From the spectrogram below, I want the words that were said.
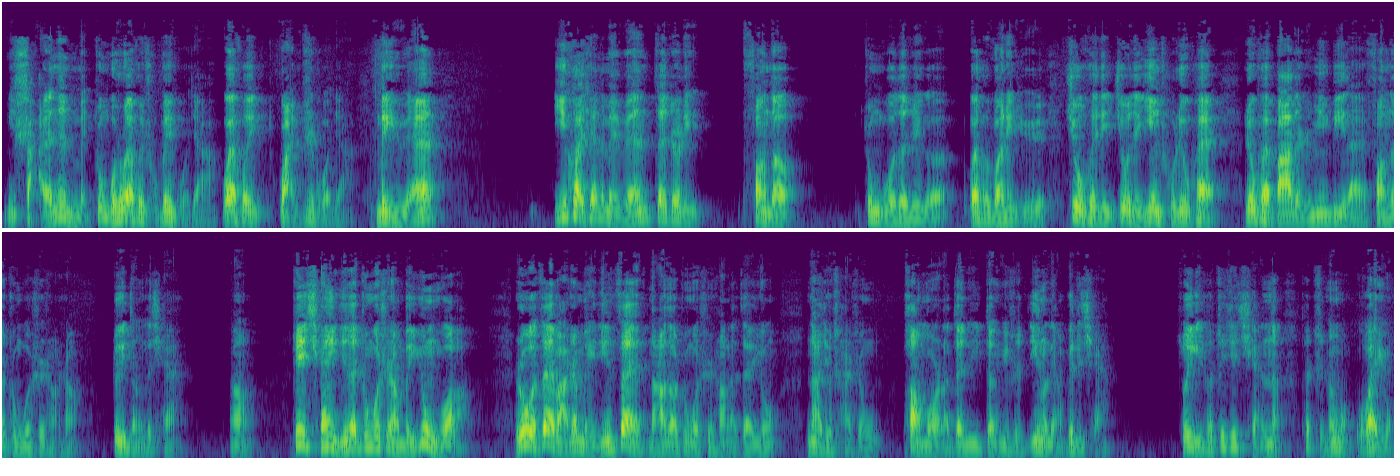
你傻呀？那美中国是外汇储备国家，外汇管制国家，美元一块钱的美元在这里放到中国的这个外汇管理局，就会得就得印出六块六块八的人民币来放到中国市场上，对等的钱啊，这钱已经在中国市场被用过了，如果再把这美金再拿到中国市场来再用，那就产生。泡沫了，但你等于是印了两倍的钱，所以说这些钱呢，它只能往国外用，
